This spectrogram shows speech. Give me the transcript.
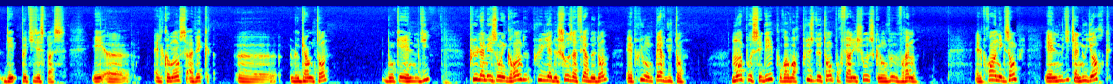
des petits espaces. Et euh, elle commence avec euh, le gain de temps. Donc, et elle nous dit, plus la maison est grande, plus il y a de choses à faire dedans, et plus on perd du temps. Moins posséder pour avoir plus de temps pour faire les choses que l'on veut vraiment. Elle prend un exemple et elle nous dit qu'à New York,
